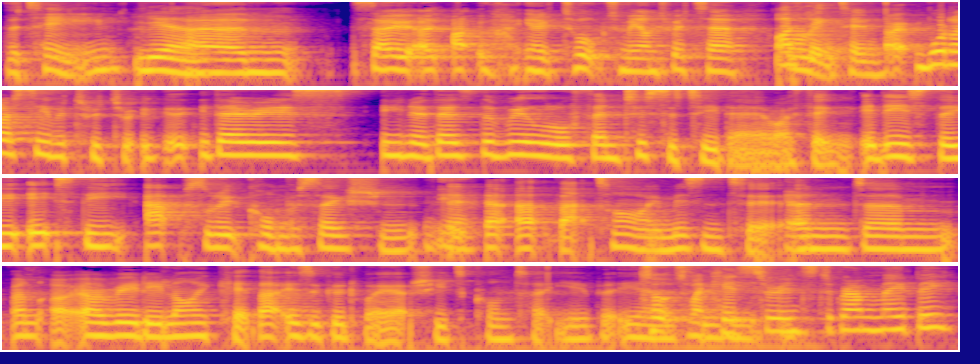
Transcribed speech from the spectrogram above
the team. Yeah. Um, So, uh, uh, you know, talk to me on Twitter I think, LinkedIn. What I see with Twitter, i- i- there is, you know, there's the real authenticity there. I think it is the it's the absolute conversation Yeah. at, at that time, isn't it? And um, and I, I really like it. That is a good way actually to contact you. But yeah, talk to my really- kids through Instagram, maybe.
